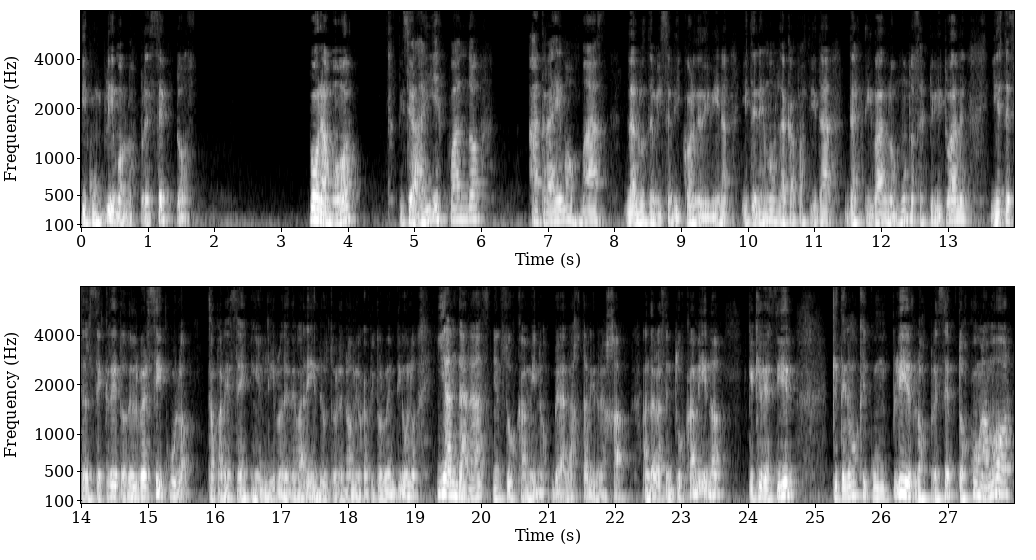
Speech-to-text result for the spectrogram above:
y cumplimos los preceptos por amor, dice, ahí es cuando atraemos más la luz de misericordia divina y tenemos la capacidad de activar los mundos espirituales. Y este es el secreto del versículo que aparece en el libro de Devarim, Deuteronomio capítulo 21, y andarás en sus caminos, andarás en tus caminos, que quiere decir que tenemos que cumplir los preceptos con amor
